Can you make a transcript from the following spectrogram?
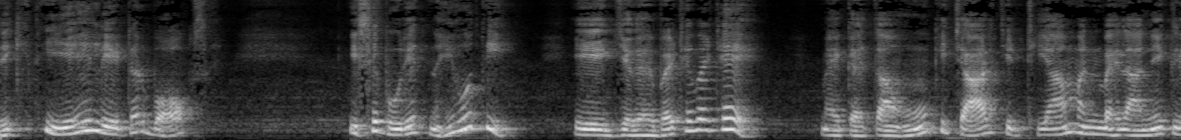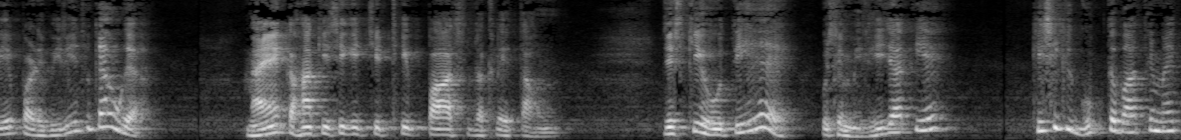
लेकिन ये लेटर बॉक्स इसे बोरियत नहीं होती। एक जगह बैठे बैठे मैं कहता हूँ कि चार चिट्ठियाँ मन बहलाने के लिए पढ़ भी ली तो क्या हो गया? मैं कहा किसी की चिट्ठी पास रख लेता हूँ? जिसकी होती है, उसे मिल ही जाती है। किसी की गुप्त बातें मैं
